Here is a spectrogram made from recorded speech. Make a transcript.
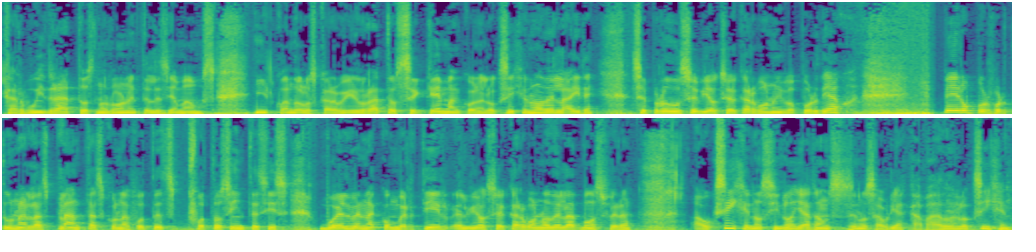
carbohidratos normalmente les llamamos, y cuando los carbohidratos se queman con el oxígeno del aire, se produce dióxido de carbono y vapor de agua. Pero por fortuna las plantas con la fotosíntesis vuelven a convertir el dióxido de carbono de la atmósfera a oxígeno, si no ya se nos habría acabado el oxígeno.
